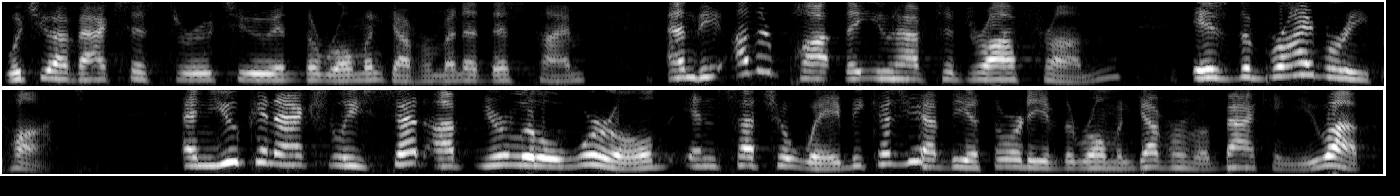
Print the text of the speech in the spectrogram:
which you have access through to the Roman government at this time. And the other pot that you have to draw from is the bribery pot. And you can actually set up your little world in such a way, because you have the authority of the Roman government backing you up,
